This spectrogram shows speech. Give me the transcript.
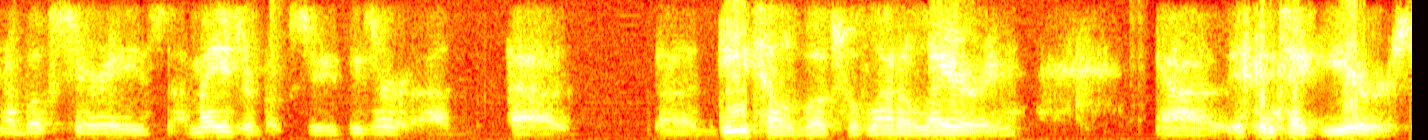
in a book series, a major book series, these are uh, uh, uh, detailed books with a lot of layering. Uh, it can take years,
